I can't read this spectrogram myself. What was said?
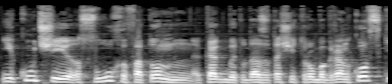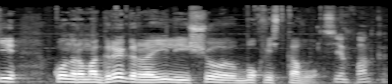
и кучи слухов о том, как бы туда затащить Роба Гранковский, Конора Макгрегора или еще бог весть кого. Всем панка.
